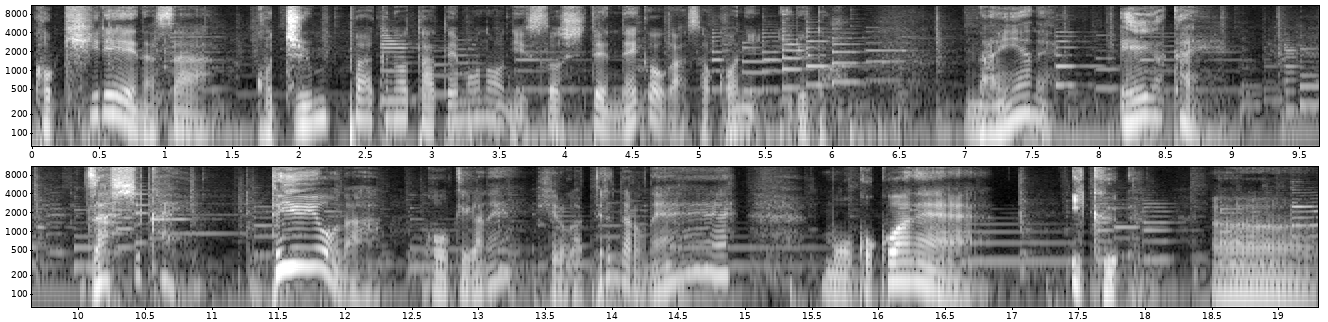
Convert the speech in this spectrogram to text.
こう綺麗なさこう純白の建物にそして猫がそこにいると。なんやねん。映画界雑誌界っていうような光景がね広がってるんだろうね。もうここはね行く。うん。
